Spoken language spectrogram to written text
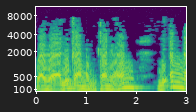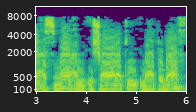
وذلك ممتنع لأن أسماء الإشارة لا تضاف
